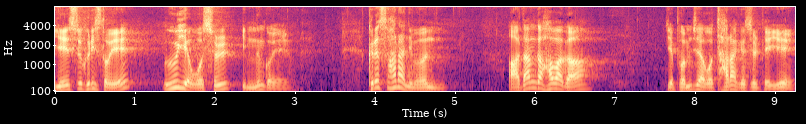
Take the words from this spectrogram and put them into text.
예수 그리스도의 의의 옷을 입는 거예요. 그래서 하나님은 아담과 하와가 이제 범죄하고 타락했을 때에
